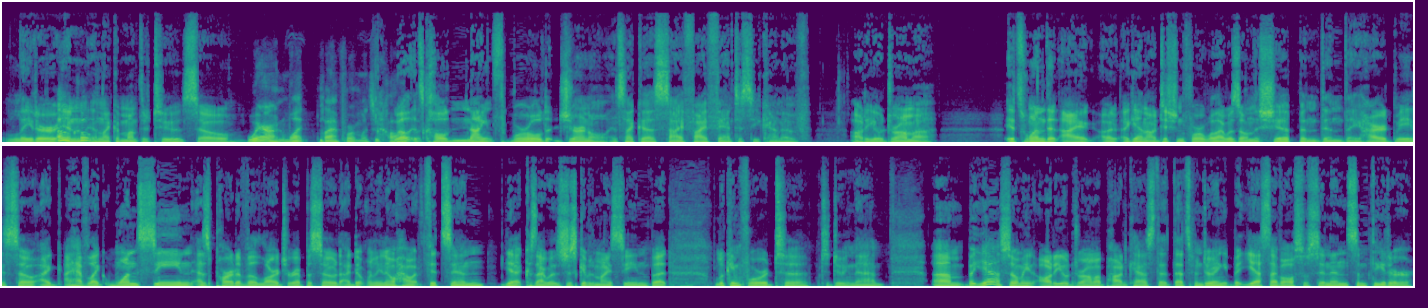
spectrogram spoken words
later Oh, in, cool. in like a month or two. So where on what platform what's it called well, it's What's- called Ninth World Journal. It's like a sci-fi fantasy kind of audio drama. It's one that I uh, again auditioned for while I was on the ship, and then they hired me. So I, I have like one scene as part of a larger episode. I don't really know how it fits in yet because I was just given my scene, but looking forward to to doing that. Um, but yeah, so I mean, audio drama podcast that that's been doing. But yes, I've also sent in some theater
